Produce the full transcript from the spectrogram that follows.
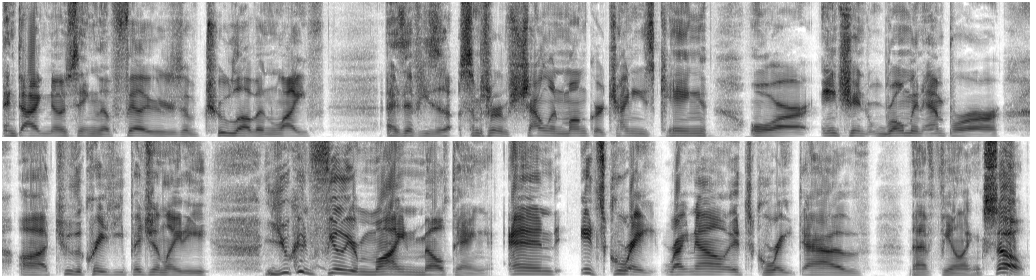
and diagnosing the failures of true love and life as if he's a, some sort of Shaolin monk or Chinese king or ancient Roman emperor uh, to the crazy pigeon lady, you can feel your mind melting. And it's great. Right now, it's great to have that feeling. So,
